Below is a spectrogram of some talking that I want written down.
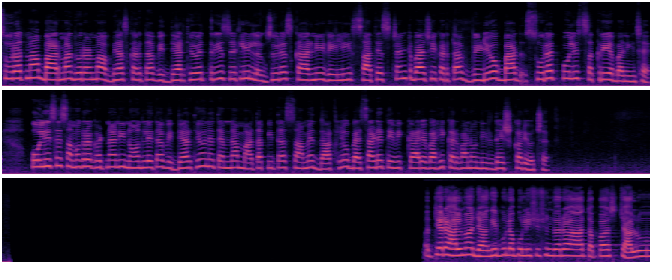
સુરતમાં બારમા ધોરણમાં અભ્યાસ કરતા વિદ્યાર્થીઓએ ત્રીસ જેટલી લક્ઝુરિયસ કારની રેલી સાથે સ્ટંટબાજી કરતા વીડિયો બાદ સુરત પોલીસ સક્રિય બની છે. પોલીસે સમગ્ર ઘટનાની નોંધ લેતા વિદ્યાર્થીઓ અને તેમના માતા પિતા સામે દાખલો બેસાડે તેવી કાર્યવાહી કરવાનો નિર્દેશ કર્યો છે. અત્યારે હાલમાં જહાંગીરપુરા પોલીસ સ્ટેશન દ્વારા આ તપાસ ચાલુ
